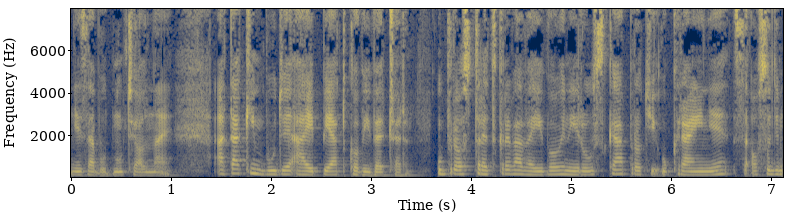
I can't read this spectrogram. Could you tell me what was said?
nezabudnutelné. A takým bude aj piatkový večer. Uprostred krvavej vojny Ruska proti Ukrajine sa o 17.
